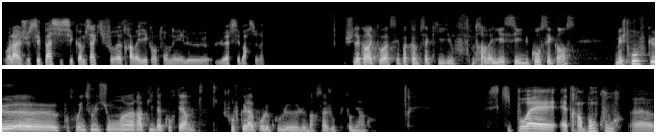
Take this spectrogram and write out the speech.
Voilà, je ne sais pas si c'est comme ça qu'il faudrait travailler quand on est le FC Barcelone. Je suis d'accord avec toi, c'est pas comme ça qu'il faut travailler, c'est une conséquence. Mais je trouve que euh, pour trouver une solution euh, rapide à court terme, je trouve que là, pour le coup, le, Barça joue plutôt bien un coup. Ce qui pourrait être un bon coup euh,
